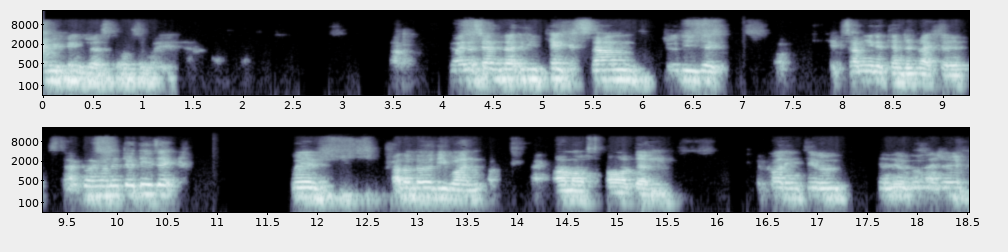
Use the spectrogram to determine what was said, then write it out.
everything just goes away. You understand that if you take some geodesic, take some unit tangent vector, uh, start going on a geodesic with probability one, almost all of them, according to the Liouville measure,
